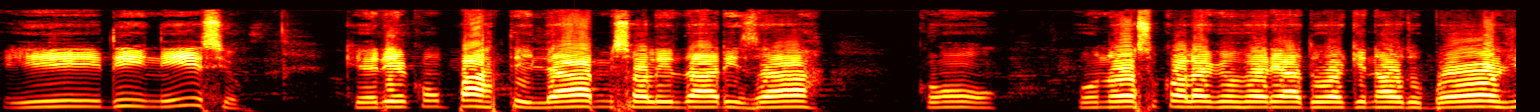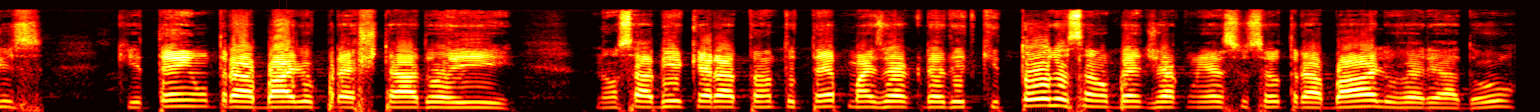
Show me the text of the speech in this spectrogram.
E de início, queria compartilhar, me solidarizar com o nosso colega vereador Aguinaldo Borges, que tem um trabalho prestado aí não sabia que era tanto tempo, mas eu acredito que todo São Bento já conhece o seu trabalho, vereador.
